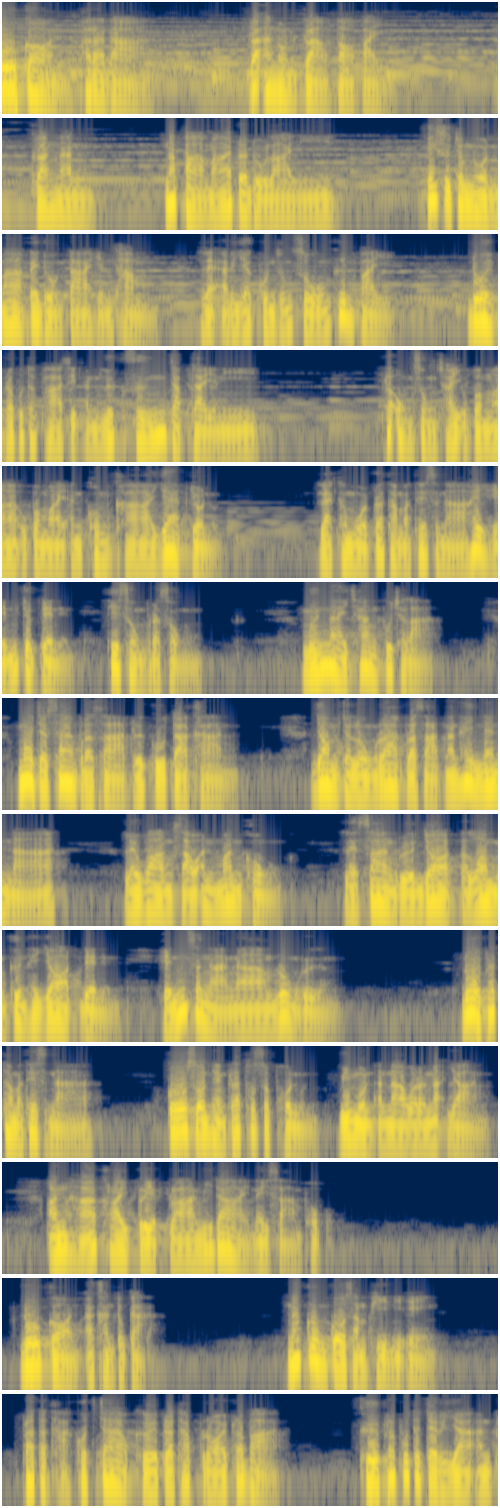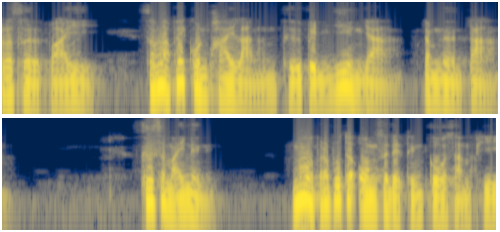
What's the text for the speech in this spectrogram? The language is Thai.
ดูก่อนพระดา พระอานนท์กล่าวต่อไป ครั้งนั้นณป่าไม้ประดูลายนี้ภิกษุจำนวนมากได้ดวงตาเห็นธรรม และอริยคุณสูงสูงขึ้นไป ด้วยพระพุทธภาษิตอันลึกซึ้งจับใจนี้ พระองค์ทรงใช้อุปมาอุปไมยอันคมคายแยบยนต์และขมวดพระธรรมเทศนาให้เห็นจุดเด่นที่ทรงประสงค์ เหมือนนายช่างผู้ฉลาด เมื่อจะสร้างปราสาทหรือกูตาคาร ย่อมจะลงรากปราสาทนั้นให้แน่นหนา และวางเสาอันมั่นคง และสร้างเรือนยอดตะล่อมขึ้นให้ยอดเด่น เห็นสง่างามรุ่งเรือง ด้วยพระธรรมเทศนา โกศลแห่งพระทศพล วิมลอนาวรณญาณอันหาใครเปรียบปราณไม่ได้ในสามภพดูก่อนอคันตุกะณกรุงโกสัมพีนี้เอง พระตถาคตเจ้าเคยประทับรอยพระบาท คือพระพุทธจริยาอันประเสริฐไว้สำหรับให้คนภายหลังถือเป็นเยี่ยงอย่างดำเนินตาม คือสมัยหนึ่ง เมื่อพระพุทธองค์เสด็จถึงโกสัมพี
